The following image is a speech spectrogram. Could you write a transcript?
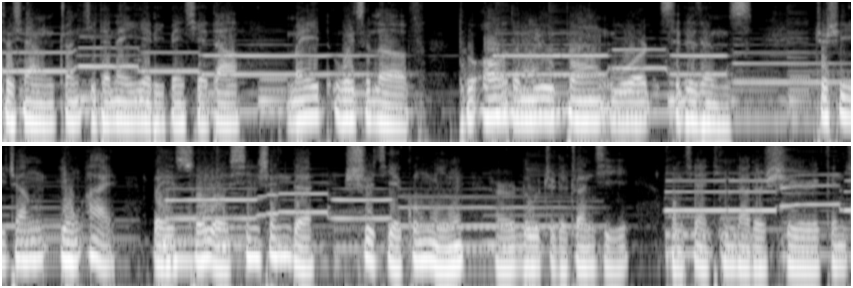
就像专辑的内页里边写到：“Made with love to all the newborn world citizens。”这是一张用爱为所有新生的世界公民而录制的专辑。我们现在听到的是根据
